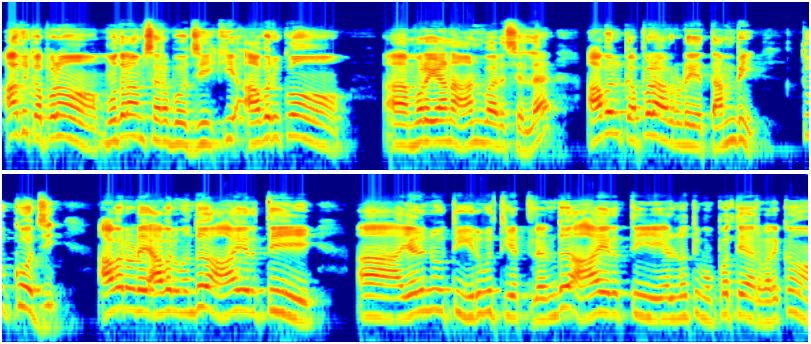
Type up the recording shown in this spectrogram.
அதுக்கப்புறம் முதலாம் சரபோஜிக்கு அவருக்கும் முறையான ஆண் வாரிசு இல்லை. அவருக்கு அப்புறம் அவருடைய தம்பி துக்கோஜி. அவருடைய அவர் வந்து ஆயிரத்தி எழுநூற்றி இருபத்தி எட்டுலேருந்து ஆயிரத்தி எழுநூற்றி முப்பத்தி ஆறு வரைக்கும்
